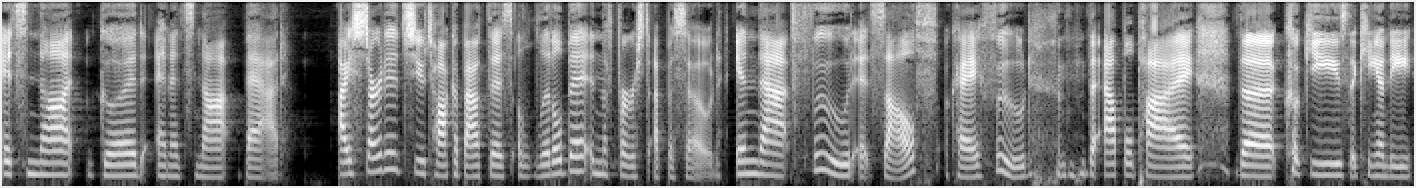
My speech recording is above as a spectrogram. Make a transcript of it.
It's not good and it's not bad. I started to talk about this a little bit in the first episode, in that food itself, okay, food, the apple pie, the cookies, the candy,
